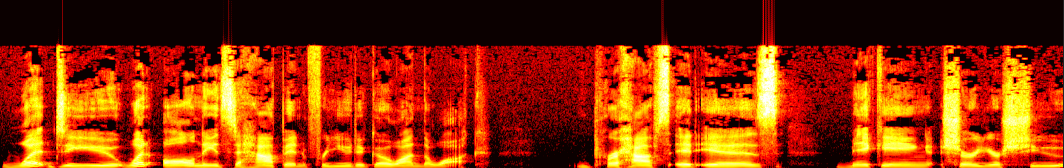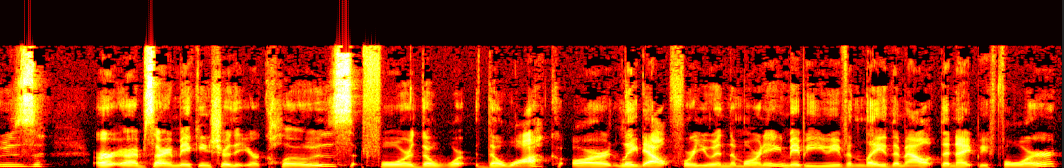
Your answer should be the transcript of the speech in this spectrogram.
What do you, what all needs to happen for you to go on the walk? Perhaps it is making sure your shoes or I'm sorry, making sure that your clothes for the the walk are laid out for you in the morning. Maybe you even lay them out the night before.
